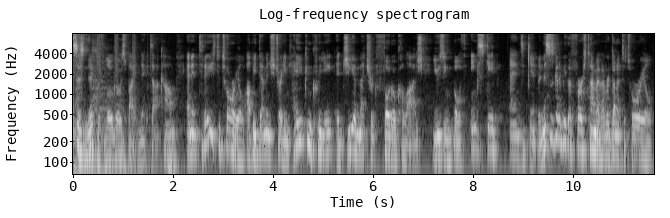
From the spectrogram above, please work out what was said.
This is Nick with logosbynick.com and in today's tutorial I'll be demonstrating how you can create a geometric photo collage using both Inkscape and GIMP. And this is going to be the first time I've ever done a tutorial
